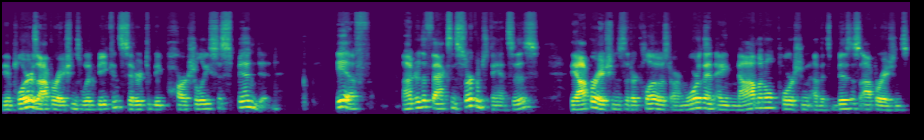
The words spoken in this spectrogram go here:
the employer's operations would be considered to be partially suspended if, under the facts and circumstances, the operations that are closed are more than a nominal portion of its business operations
